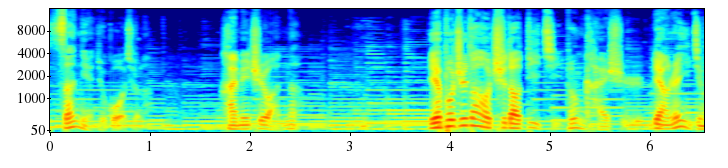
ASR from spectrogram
三年就过去了，还没吃完呢。也不知道吃到第几顿开始，两人已经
